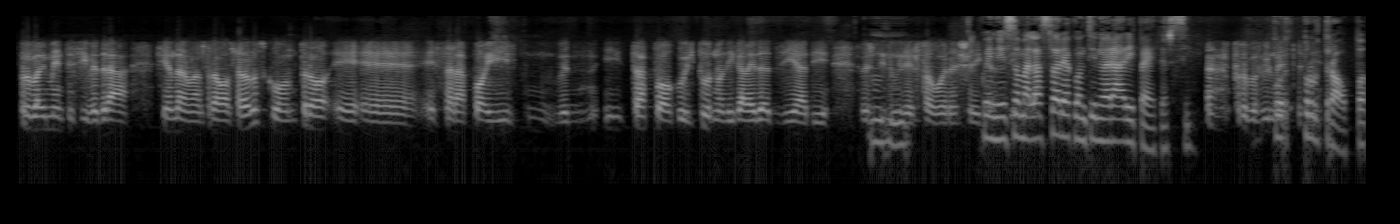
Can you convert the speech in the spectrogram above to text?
Probabilmente si vedrà, si andrà un'altra volta dallo scontro e, eh, e sarà poi tra poco il turno di Khaleda Zia di restituire mm-hmm. il favore a Sheikh. Quindi insomma la storia continuerà a ripetersi. Pur, purtroppo. purtroppo.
